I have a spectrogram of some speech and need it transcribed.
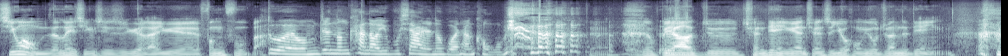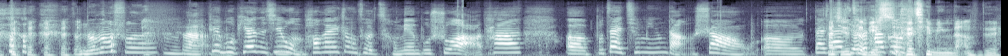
希望我们的类型其实是越来越丰富吧。对我们真能看到一部吓人的国产恐怖片。对，就不要就全电影院全是又红又专的电影。怎么能这么说呢？是吧？这部片子其实我们抛开政策层面不说啊，它呃不在清明档上，呃，大它其实家觉得他更特别适合清明档，对。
